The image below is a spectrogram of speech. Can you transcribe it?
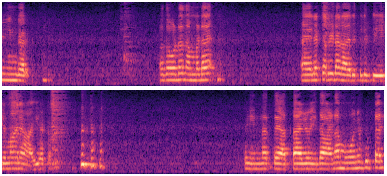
മീൻകറി. അതോടെ നമ്മുടെ അയലക്കറിയുടെ കാര്യത്തിൽ തീരുമാനമായി കേട്ടോ. ഇന്നത്തെ അത്താഴം ഇതാണ്. മോനുകുട്ടൻ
